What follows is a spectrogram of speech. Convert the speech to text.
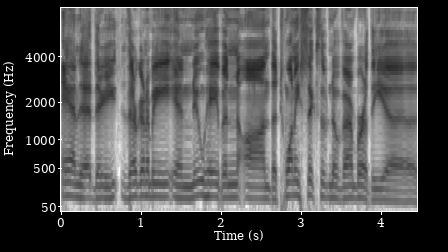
and they they're going to be in New Haven on the 26th of November at the. Uh,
